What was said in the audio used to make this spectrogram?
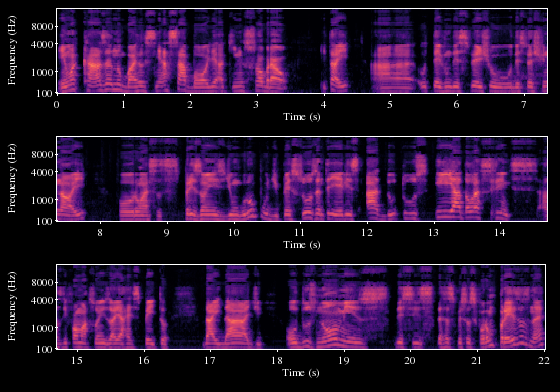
em uma casa no bairro Sinhaçabolha, aqui em Sobral. E tá aí, a, teve um desfecho, o desfecho final aí, foram essas prisões de um grupo de pessoas, entre eles adultos e adolescentes. As informações aí a respeito da idade ou dos nomes desses, dessas pessoas que foram presas, né?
